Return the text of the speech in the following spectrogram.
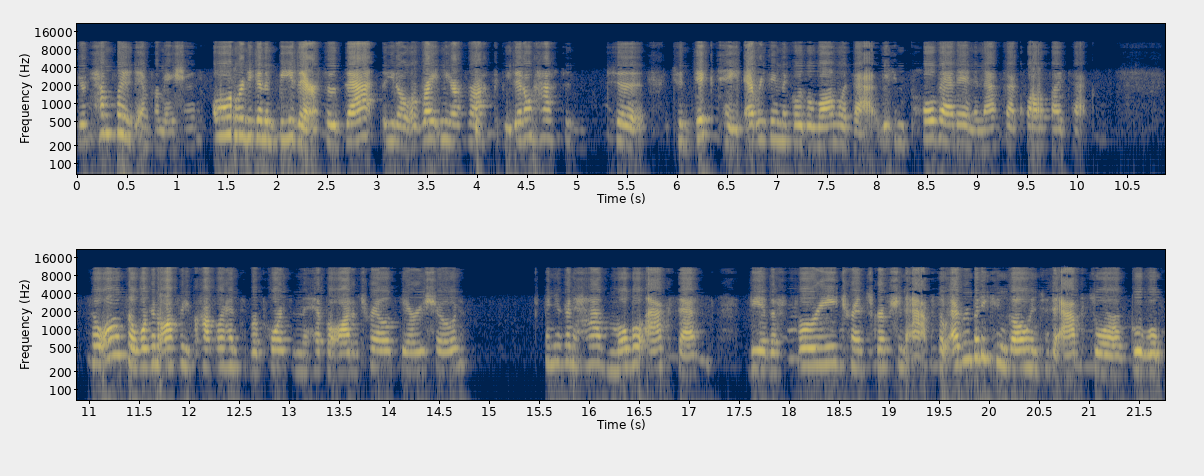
your templated information is already going to be there. So that, you know, a right knee arthroscopy, they don't have to, to, to dictate everything that goes along with that. We can pull that in, and that's that qualified text. So also, we're going to offer you comprehensive reports in the HIPAA audit trail, as Gary showed. And you're going to have mobile access via the free transcription app. So everybody can go into the App Store, or Google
